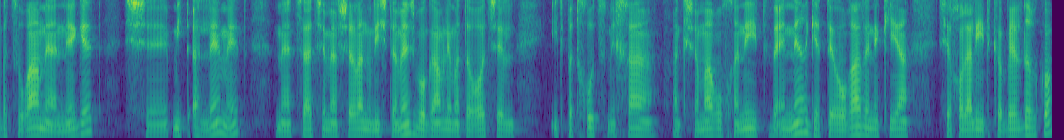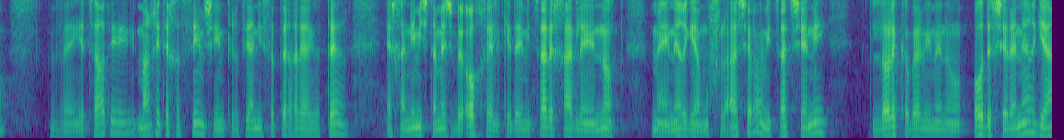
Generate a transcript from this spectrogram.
בצורה המענגת, שמתעלמת מהצד שמאפשר לנו להשתמש בו גם למטרות של התפתחות, צמיחה, הגשמה רוחנית ואנרגיה טהורה ונקייה שיכולה להתקבל דרכו. ויצרתי מערכת יחסים שאם תרצי אני אספר עליה יותר, איך אני משתמש באוכל כדי מצד אחד ליהנות מהאנרגיה המופלאה שלו, ומצד שני לא לקבל ממנו עודף של אנרגיה,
